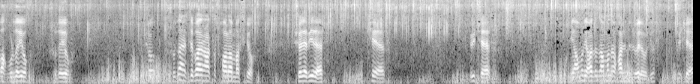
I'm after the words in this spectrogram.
Bak burada yok. Şurada yok. Şu, şuradan itibaren artık sokak yok. Şöyle bir ev, iki ev, üç ev. Yağmur yağdığı zaman halimiz böyle oluyor. Üç ev.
